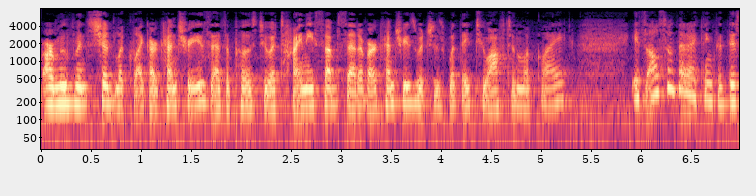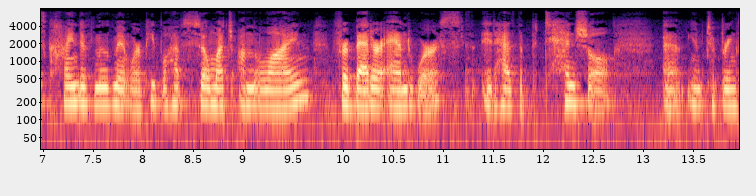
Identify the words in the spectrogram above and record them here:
our movements should look like our countries as opposed to a tiny subset of our countries, which is what they too often look like. It's also that I think that this kind of movement where people have so much on the line for better and worse, it has the potential uh, you know, to bring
